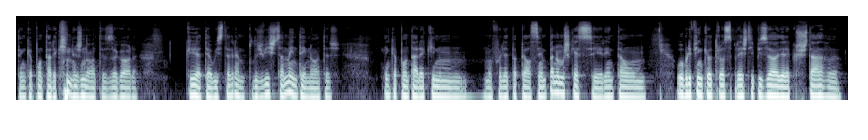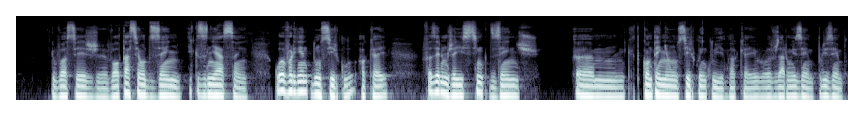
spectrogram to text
tem que apontar aqui nas notas agora, que até o Instagram, pelos vistos, também tem notas. Tem que apontar aqui num, uma folha de papel sempre para não me esquecer. Então, o briefing que eu trouxe para este episódio era que gostava que vocês voltassem ao desenho e que desenhassem com a variante de um círculo, ok? Fazermos aí cinco desenhos um, que contenham um círculo incluído, ok? Vou-vos dar um exemplo. Por exemplo,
